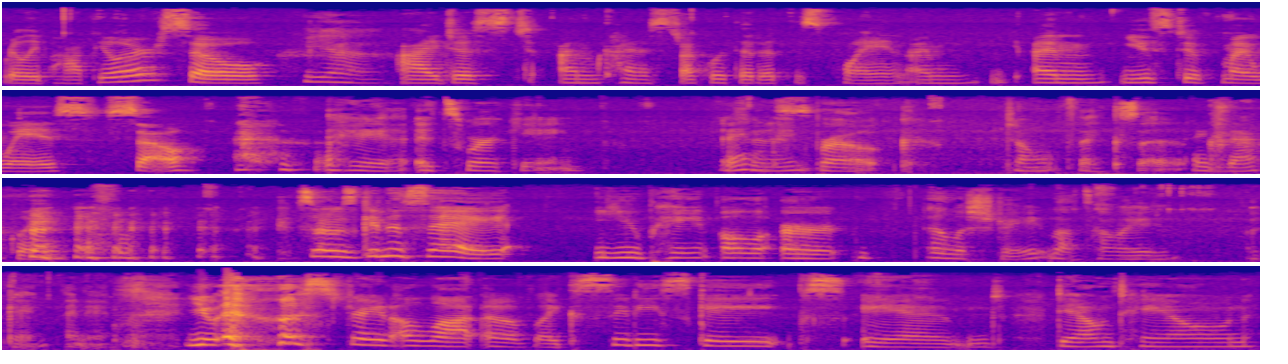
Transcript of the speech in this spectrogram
really popular. So yeah, I just I'm kind of stuck with it at this point. I'm I'm used to my ways. So hey, it's working. Thanks. If it ain't broke, don't fix it. Exactly. so I was gonna say, you paint all or illustrate. That's how I Okay, I know. You illustrate a lot of like cityscapes and downtown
